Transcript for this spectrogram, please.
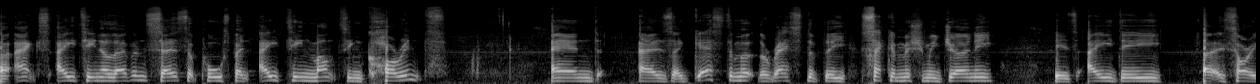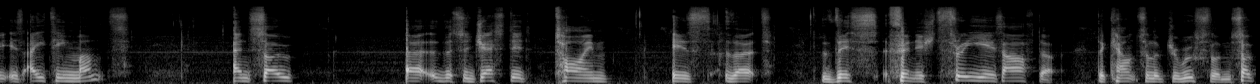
Uh, Acts 18:11 says that Paul spent 18 months in Corinth, and as a guesstimate, the rest of the second missionary journey is AD. Uh, sorry, is 18 months, and so uh, the suggested time is that this finished three years after the Council of Jerusalem. So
